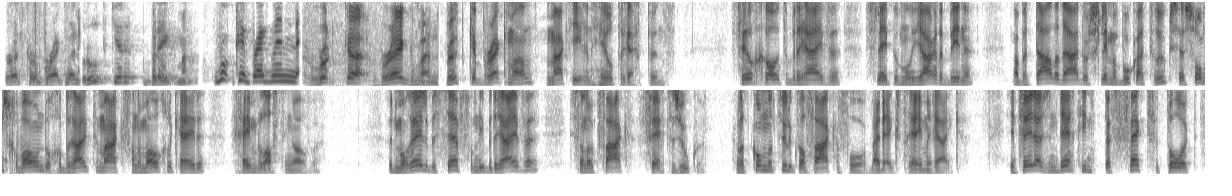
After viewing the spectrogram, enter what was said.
Rutger Bregman. Rutger Bregman. Rutger Bregman. Rutger Bregman. Rutger Bregman maakt hier een heel terecht punt. Veel grote bedrijven slepen miljarden binnen, maar betalen daar door slimme boekhoudtrucs en soms gewoon door gebruik te maken van de mogelijkheden geen belasting over. Het morele besef van die bedrijven is dan ook vaak ver te zoeken. En dat komt natuurlijk wel vaker voor bij de extreme rijken. In 2013 perfect vertolkt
